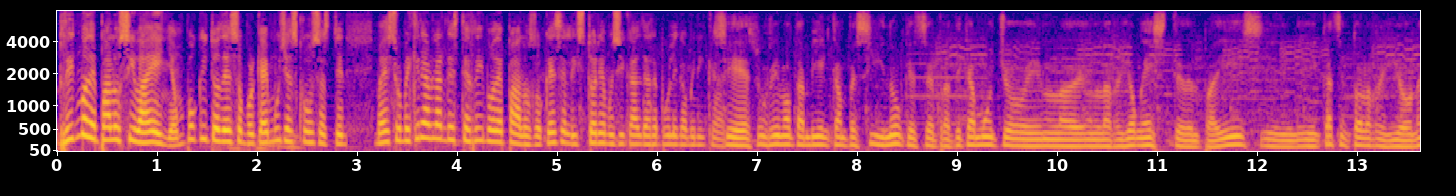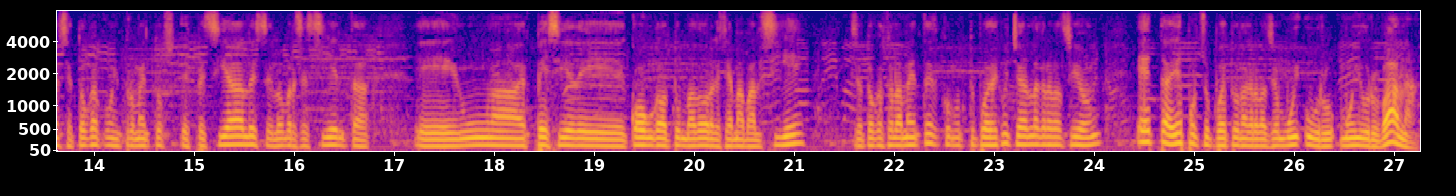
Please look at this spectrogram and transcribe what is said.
Ritmo de palos ibaeña, un poquito de eso, porque hay muchas cosas. Maestro, ¿me quiere hablar de este ritmo de palos, lo que es la historia musical de República Dominicana? Sí, es un ritmo también campesino que se practica mucho en la, en la región este del país y, y casi en todas las regiones. Se toca con instrumentos especiales, el hombre se sienta en una especie de conga o tumbadora que se llama balsier. Se toca solamente, como tú puedes escuchar la grabación. Esta es, por supuesto, una grabación muy, ur- muy urbana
